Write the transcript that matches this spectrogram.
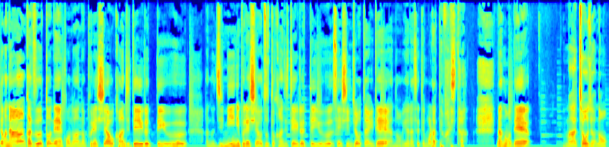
でもなんかずっとねこのあのプレッシャーを感じているっていうあの地味にプレッシャーをずっと感じているっていう精神状態であのやらせてもらってました。なのでまあ、長女の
